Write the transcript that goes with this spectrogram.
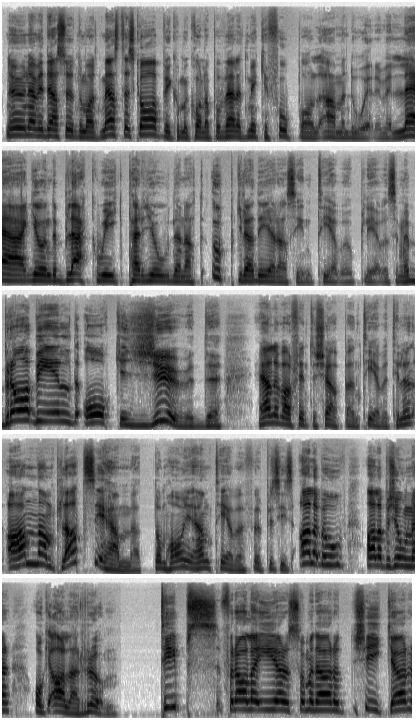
Nu när vi dessutom har ett mästerskap, vi kommer kolla på väldigt mycket fotboll, ja men då är det väl läge under Black Week-perioden att uppgradera sin TV-upplevelse med bra bild och ljud. Eller varför inte köpa en TV till en annan plats i hemmet? De har ju en TV för precis alla behov, alla personer och alla rum. Tips för alla er som är där och kikar.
